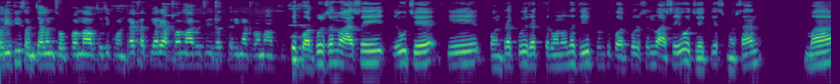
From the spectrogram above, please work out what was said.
ફરીથી સંચાલન સોંપવામાં આવશે, જે કોન્ટ્રાક્ટ અત્યારે આપવામાં આવ્યો છે એ રદ કરી નાખવામાં આવશે. કોર્પોરેશનનો આશય એવું છે કે કોન્ટ્રાક્ટ કોઈ રદ કરવાનો નથી, પરંતુ કોર્પોરેશનનો આશય એવો છે કે સ્મશાનમાં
